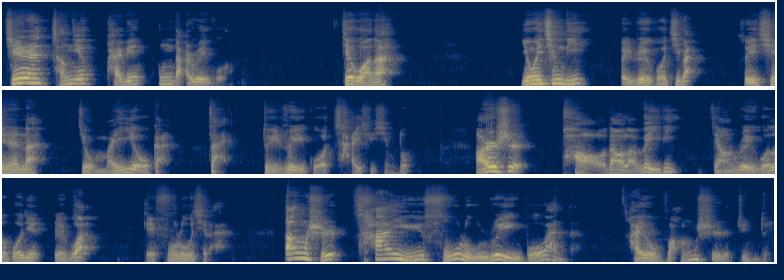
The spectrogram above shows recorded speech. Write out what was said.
秦人曾经派兵攻打瑞国，结果呢，因为轻敌被瑞国击败，所以秦人呢就没有敢再对瑞国采取行动，而是跑到了魏地，将瑞国的国君瑞伯万给俘虏起来。当时参与俘虏瑞伯万的。还有王室的军队，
